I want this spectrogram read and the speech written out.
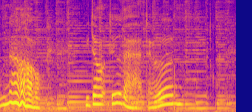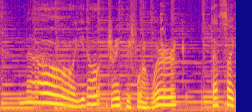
no, you don't do that, dude. No, you don't drink before work. That's like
